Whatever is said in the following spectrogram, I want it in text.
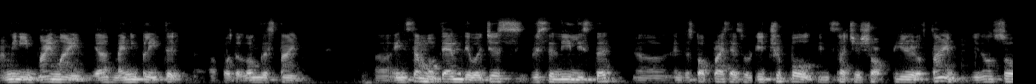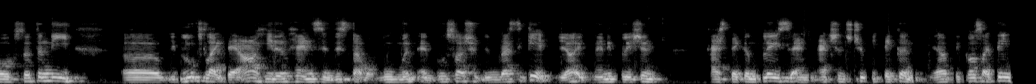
I mean, in my mind, yeah, manipulated uh, for the longest time. Uh, in some of them, they were just recently listed, uh, and the stock price has already tripled in such a short period of time. You know, so certainly, uh, it looks like there are hidden hands in this type of movement, and Bursa should investigate. Yeah, if manipulation has taken place and actions should be taken. Yeah, because I think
